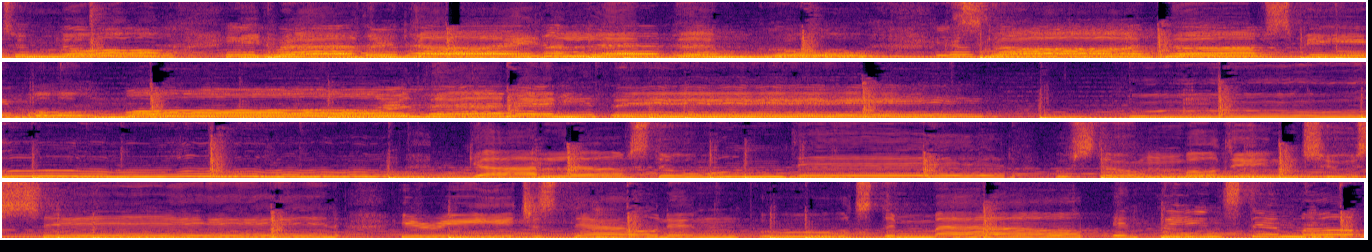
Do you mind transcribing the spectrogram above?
To know He'd rather die than let them go. Cause God loves people more than anything. Ooh, God loves the wounded who stumbled into sin. He reaches down and pulls them out and cleans them up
